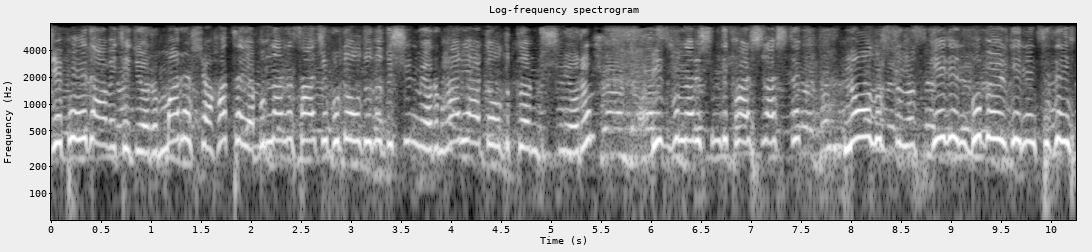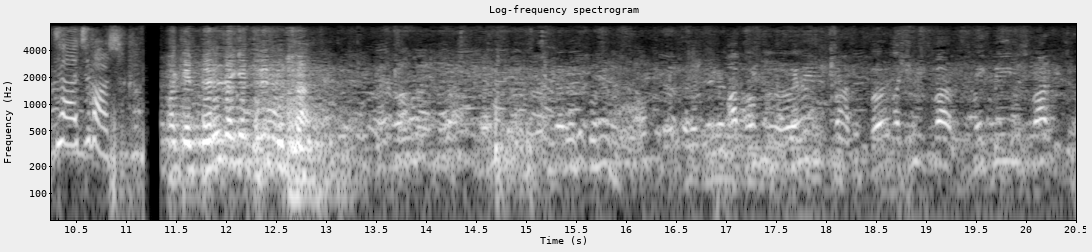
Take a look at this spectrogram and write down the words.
cepheye davet ediyorum. Maraş'a, Hatay'a bunların sadece burada olduğunu düşünmüyorum. Her yerde olduklarını düşünüyorum. Biz bunları şimdi karşılaştık. Ne olursunuz gelin bu bölgenin size ihtiyacı var. Paketleri de getirin lütfen. Yemeğimiz var, aşımız var, ekmeğimiz var bizim.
